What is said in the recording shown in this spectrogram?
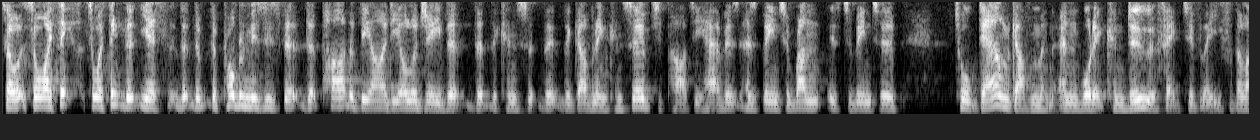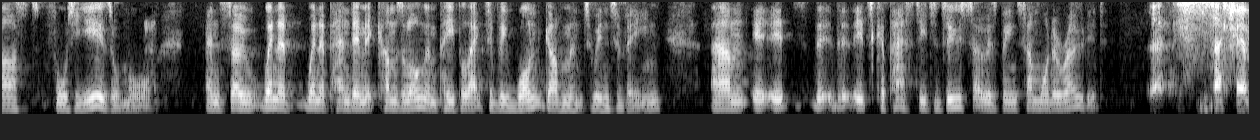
So, so I think, so I think that yes, the, the, the, problem is is that, that part of the ideology that, that the, the, the governing Conservative Party have is, has been to run is to been to talk down government and what it can do effectively for the last forty years or more. And so, when a when a pandemic comes along and people actively want government to intervene, um, it, it's its capacity to do so has been somewhat eroded. That is such an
